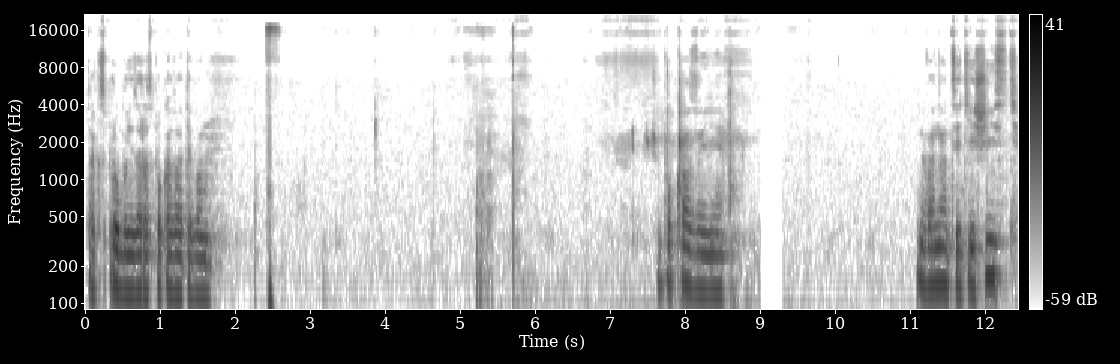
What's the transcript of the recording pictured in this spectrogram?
Так, спробую зараз показати вам. Що показує 12,6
